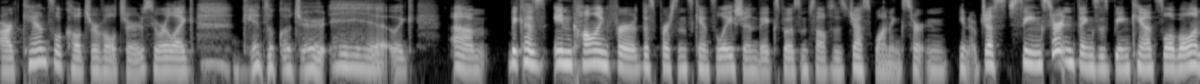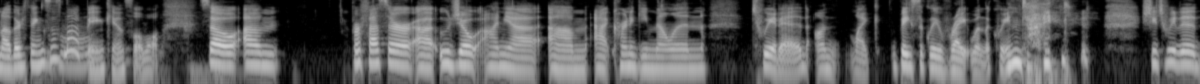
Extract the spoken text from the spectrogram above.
are cancel culture vultures who are like cancel culture eh, like um because in calling for this person's cancellation they expose themselves as just wanting certain you know just seeing certain things as being cancelable and other things as mm-hmm. not being cancelable so um professor uh, uju anya um, at carnegie mellon tweeted on like basically right when the queen died she tweeted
